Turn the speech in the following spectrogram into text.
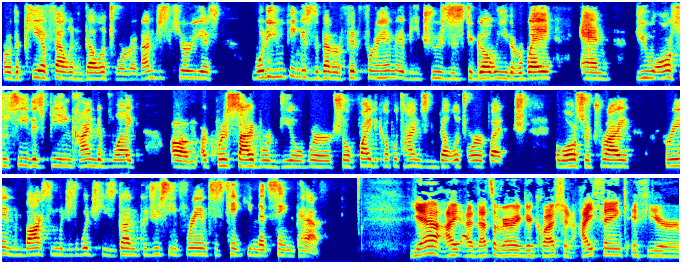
are the PFL and Bellator. And I'm just curious, what do you think is the better fit for him if he chooses to go either way? And do you also see this being kind of like um, a Cris Cyborg deal where she'll fight a couple times in Bellator, but will also try in boxing, which is what she's done? Could you see Francis taking that same path? Yeah, I, I, that's a very good question. I think if you're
